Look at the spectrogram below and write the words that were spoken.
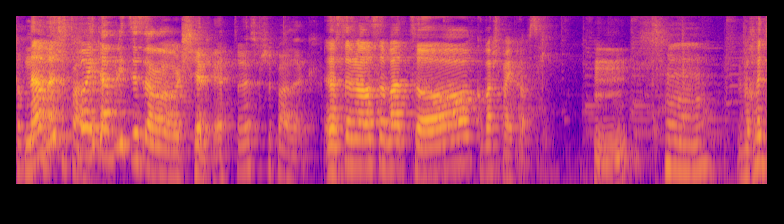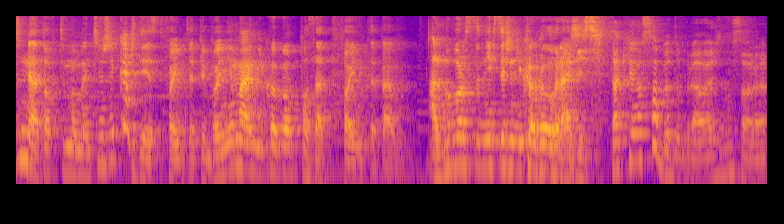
to Nawet w przypadek. twojej tablicy są obok siebie. To jest przypadek. Następna osoba to Kubasz Majkowski. Hmm. Hmm. Wychodzi na to w tym momencie, że każdy jest w twoim typie, bo nie ma nikogo poza twoim typem. Albo po prostu nie chcesz nikogo urazić. Takie osoby dobrałeś, no sorry.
